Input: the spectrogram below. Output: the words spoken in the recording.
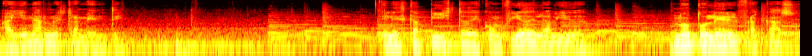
a llenar nuestra mente. El escapista desconfía de la vida, no tolera el fracaso,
